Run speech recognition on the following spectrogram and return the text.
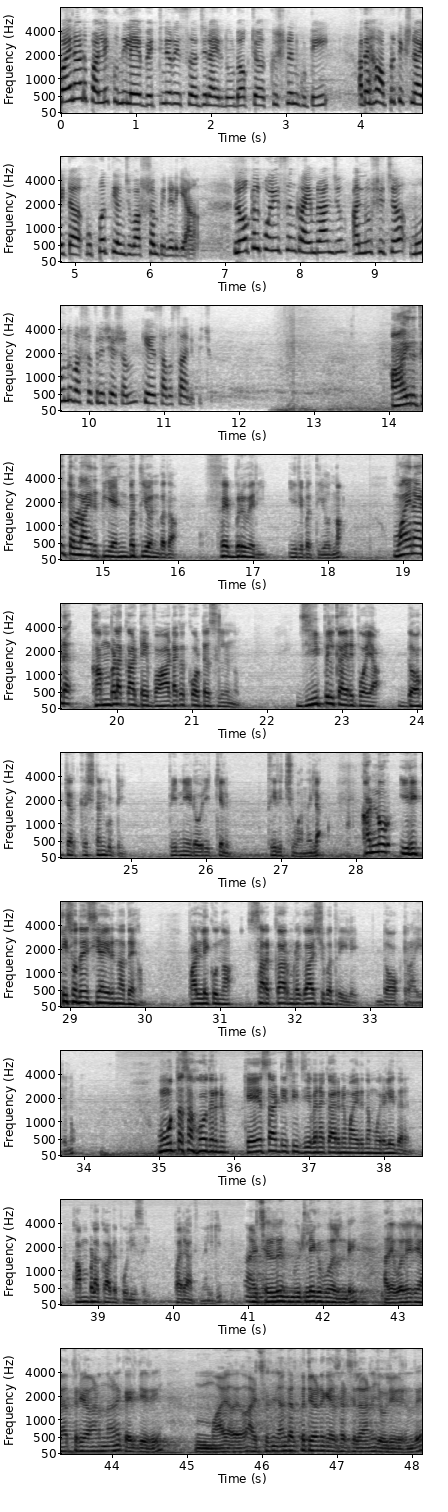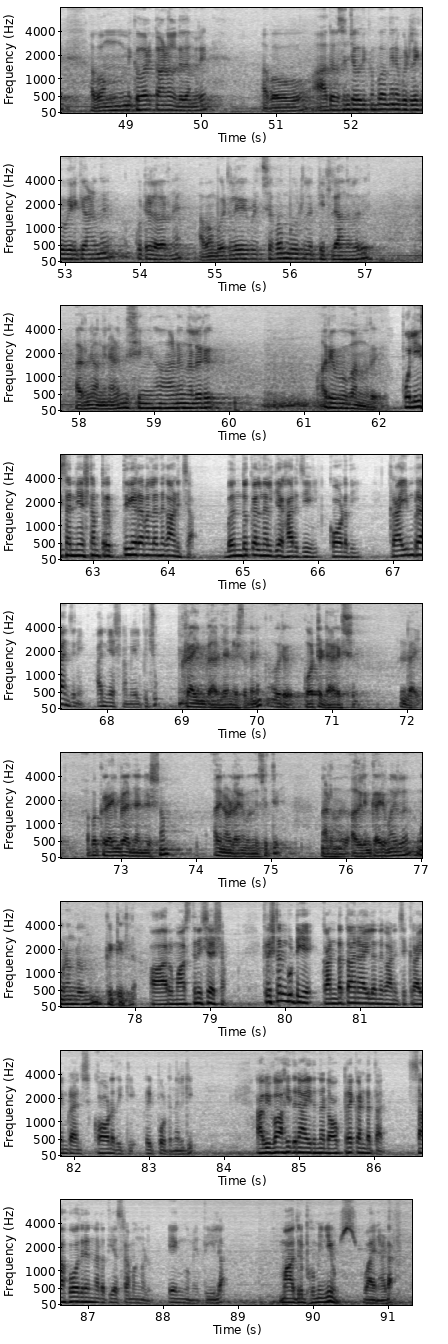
വയനാട് പള്ളിക്കുന്നിലെ വെറ്റിനറി സർജനായിരുന്നു ഡോക്ടർ കൃഷ്ണൻകുട്ടി. അദ്ദേഹം അപ്രത്യക്ഷനായിട്ട് മുപ്പത്തിയഞ്ച് വർഷം പിന്നിടുകയാണ്. ലോക്കൽ പോലീസും ക്രൈംബ്രാഞ്ചും അന്വേഷിച്ച് മൂന്ന് വർഷത്തിനു ശേഷം കേസ് അവസാനിപ്പിച്ചു. ആയിരത്തി തൊള്ളായിരത്തി എൺപത്തി ഒൻപത് ഫെബ്രുവരി ഇരുപത്തിയൊന്ന് വയനാട് കമ്പളക്കാട്ടെ വാടക ക്വാർട്ടേഴ്സിൽ നിന്നും ജീപ്പിൽ കയറിപ്പോയ ഡോക്ടർ കൃഷ്ണൻകുട്ടി പിന്നീട് ഒരിക്കലും തിരിച്ചു വന്നില്ല. കണ്ണൂർ ഇരിട്ടി സ്വദേശിയായിരുന്ന അദ്ദേഹം പള്ളിക്കുന്ന സർക്കാർ മൃഗാശുപത്രിയിലെ ഡോക്ടറായിരുന്നു. മൂത്ത സഹോദരനും K S R T C ജീവനക്കാരനുമായിരുന്ന Muraleedharan Kambalakkad പോലീസിൽ പരാതി നൽകി. ആഴ്ചകളിൽ വീട്ടിലേക്ക് പോകലുണ്ട്. അതേപോലെ രാത്രിയാണെന്നാണ് കരുതിയത്. ആഴ്ച ഞാൻ കൽപ്പറ്റയാണ് കെ എസ് ആർ സിയിലാണ് ജോലി ചെയ്തിരുന്നത്. അപ്പം മിക്കവാറും കാണലുണ്ട് തമ്മിൽ അപ്പോൾ ആ ദിവസം ചോദിക്കുമ്പോൾ അങ്ങനെ വീട്ടിലേക്ക് പോയിരിക്കുകയാണെന്ന് കുട്ടികൾ പറഞ്ഞ്. അപ്പം വീട്ടിൽ വിളിച്ചപ്പം വീട്ടിലെത്തിയിട്ടില്ല എന്നുള്ളത് അറിഞ്ഞു? അങ്ങനെയാണ് മിസ്സിങ് ആണ് എന്നുള്ളൊരു അറിവ് വന്നത്. പോലീസ് അന്വേഷണം തൃപ്തികരമല്ലെന്ന് കാണിച്ച ബന്ധുക്കൾ നൽകിയ ഹർജിയിൽ കോടതി ക്രൈംബ്രാഞ്ചിനെ അന്വേഷണം ഏൽപ്പിച്ചു. ക്രൈംബ്രാഞ്ച് അന്വേഷണത്തിന് ഒരു കോർട്ട് ഡയറക്ഷൻ ഉണ്ടായി. അപ്പോൾ ക്രൈംബ്രാഞ്ച് അന്വേഷണം അതിനോടനുബന്ധിച്ചിട്ട് നടന്നത്. അതിലും കാര്യമായുള്ള ഗുണങ്ങളൊന്നും കിട്ടിയില്ല ആറുമാസത്തിന് ശേഷം കൃഷ്ണൻകുട്ടിയെ കണ്ടെത്താനായില്ലെന്ന് കാണിച്ച് ക്രൈംബ്രാഞ്ച് കോടതിക്ക് റിപ്പോർട്ട് നൽകി. അവിവാഹിതനായിരുന്ന ഡോക്ടറെ കണ്ടെത്താൻ സഹോദരൻ നടത്തിയ ശ്രമങ്ങളും എങ്ങും എത്തിയില്ല. മാതൃഭൂമി ന്യൂസ് വയനാട്.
